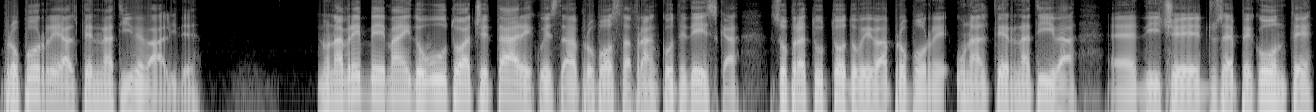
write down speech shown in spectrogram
proporre alternative valide. Non avrebbe mai dovuto accettare questa proposta franco-tedesca, soprattutto doveva proporre un'alternativa, eh, dice Giuseppe Conte,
